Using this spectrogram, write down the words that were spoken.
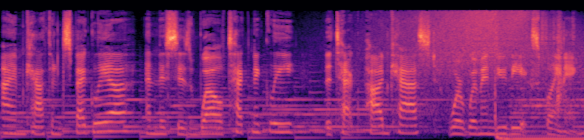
I'm Catherine Speglia, and this is Well Technically, the tech podcast where women do the explaining.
